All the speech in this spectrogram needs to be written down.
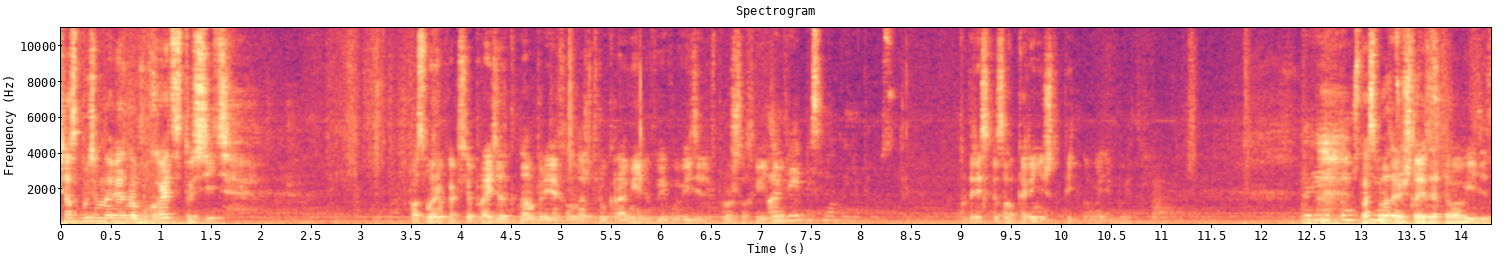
Сейчас будем, наверное, бухать, тусить. Посмотрим, как все пройдет. К нам приехал наш друг Рамиль. Вы его видели в прошлых видео. Андрей письмо гоня просто. Андрей сказал Карине, что пить много не будет. Карина, потому что... Посмотрим, что из этого выйдет.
